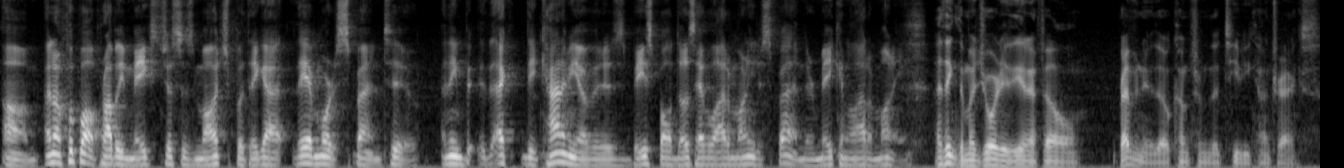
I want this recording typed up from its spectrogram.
Um, I know football probably makes just as much, but they got they have more to spend too. I think b- the ec- the economy of it is baseball does have a lot of money to spend. They're making a lot of money. I think the majority of the NFL revenue though comes from the TV contracts.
